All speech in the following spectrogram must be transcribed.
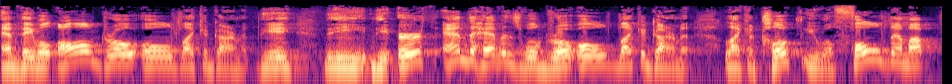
and they will all grow old like a garment. The, the, the earth and the heavens will grow old like a garment. Like a cloak, you will fold them up,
